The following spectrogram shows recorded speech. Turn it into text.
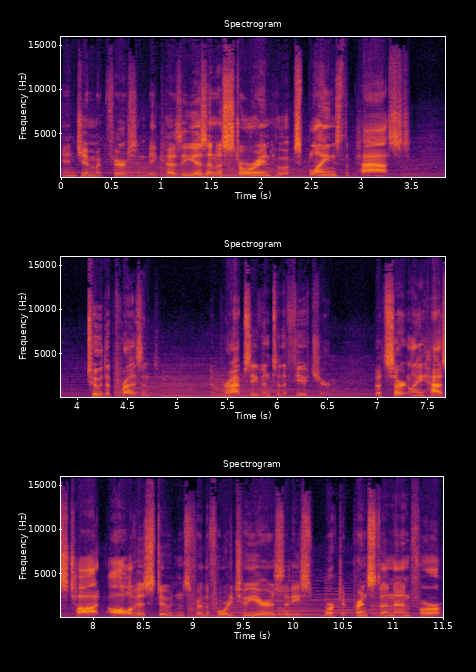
in Jim McPherson because he is an historian who explains the past to the present and perhaps even to the future, but certainly has taught all of his students for the 42 years that he's worked at Princeton and for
